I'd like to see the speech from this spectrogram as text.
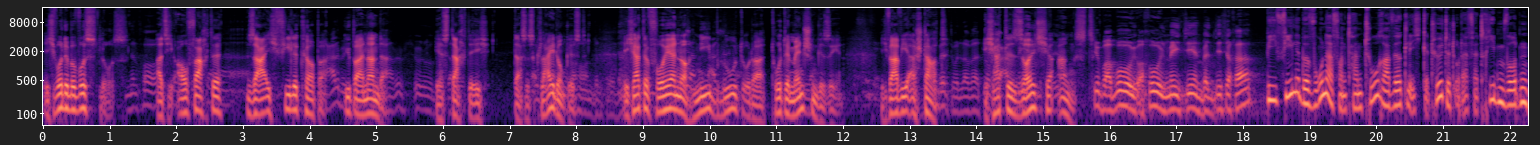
Ich wurde bewusstlos. Als ich aufwachte, sah ich viele Körper übereinander. Erst dachte ich, dass es Kleidung ist. Ich hatte vorher noch nie Blut oder tote Menschen gesehen. Ich war wie erstarrt. Ich hatte solche Angst. Wie viele Bewohner von Tantura wirklich getötet oder vertrieben wurden,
